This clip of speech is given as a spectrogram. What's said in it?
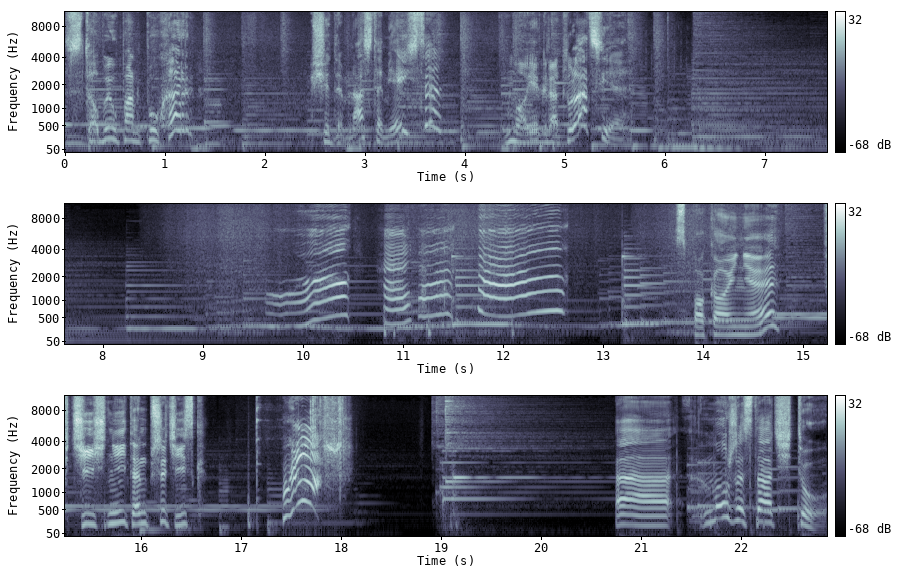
Zdobył pan puchar? Siedemnaste miejsce? Moje gratulacje. Spokojnie. Wciśnij ten przycisk. A, może stać tu,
